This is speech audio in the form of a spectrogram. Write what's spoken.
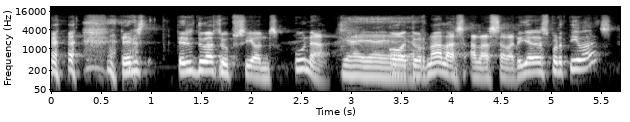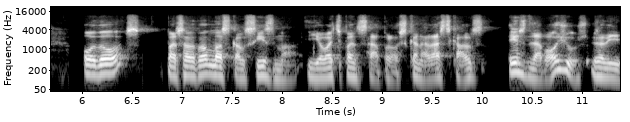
tens, tens dues opcions. Una, ja, ja, ja, o ja. tornar a les, a les sabatilles esportives, o dos, passar tot l'escalcisme. I jo vaig pensar, però és que anar descalç és de bojos. És a dir,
